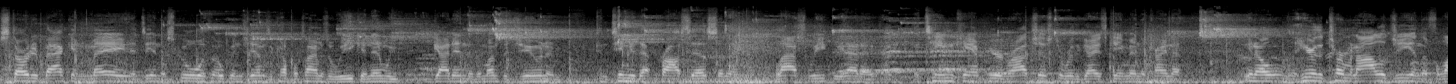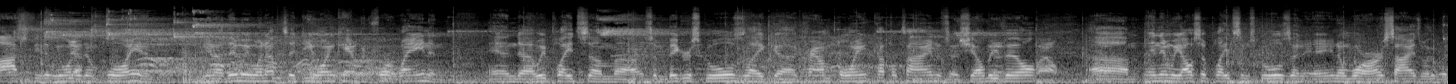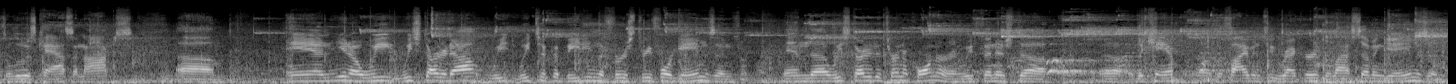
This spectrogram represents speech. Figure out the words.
started back in May at the end of school with open gyms a couple times a week, and then we got into the month of June and continued that process. And then last week we had a, a, a team camp here in Rochester where the guys came in to kind of, you know, hear the terminology and the philosophy that we wanted to employ. And you know, then we went up to D1 camp in Fort Wayne and. And uh, we played some uh, some bigger schools like uh, Crown Point a couple times, uh, Shelbyville. Wow. Um, and then we also played some schools, and you know more our size, whether it was a Lewis Cass, a Knox. Um, and you know we, we started out we, we took a beating the first three four games and and uh, we started to turn a corner and we finished uh, uh, the camp uh, the five and two record the last seven games and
